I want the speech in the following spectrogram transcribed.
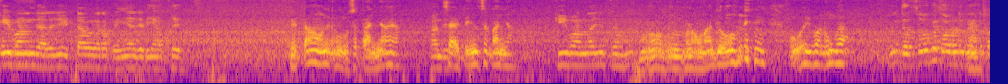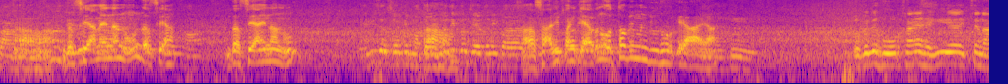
ਕੀ ਬਣਨ ਜਾ ਰਿਹਾ ਜੀ ਇੱਟਾਂ ਵਗੈਰਾ ਪਈਆਂ ਜਿਹੜੀਆਂ ਉੱਥੇ। ਕਿਤਾ ਹੁਣ ਉਹ ਸਟਾਈਆਂ ਆ ਹਾਂਜੀ। ਸੈਟਿੰਗ ਸਟਾਈਆਂ ਕੀ ਬਣਨਾ ਜੀ ਉੱਥੇ ਹੁਣ? ਹੁਣ ਉਹ ਬਣਾਉਣਾ ਜੋ ਨਹੀਂ ਉਹੀ ਬਣੂਗਾ। ਤੁਸੀਂ ਦੱਸੋ ਕਿ ਸੋਲਿਡ ਵੇਸਟ ਪਲਾਂਟ ਹਾਂ, ਦੱਸਿਆ ਮੈਂ ਇਹਨਾਂ ਨੂੰ ਦੱਸਿਆ। ਦੱਸਿਆ ਇਹਨਾਂ ਨੂੰ। ਇਹ ਵੀ ਦੱਸੋ ਕਿ ਮਤਾ ਇਹਨਾਂ ਦੀ ਪੰਚਾਇਤ ਨਹੀਂ ਪਾਇਆ ਆ ਸਾਰੀ ਪੰਚਾਇਤ ਨੂੰ ਉੱਥੋਂ ਵੀ ਮਨਜ਼ੂਰ ਹੋ ਕੇ ਆਇਆ। ਹੂੰ ਉਹ ਕਹਿੰਦੇ ਹੋਰ ਥਾਂ ਹੈਗੀ ਹੈ ਇੱਥੇ ਨਾ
